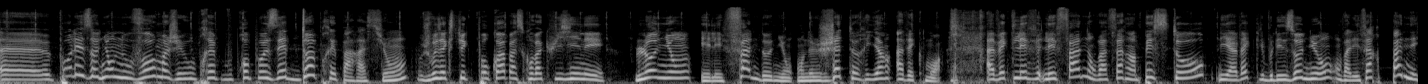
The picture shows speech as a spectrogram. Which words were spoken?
euh, pour les oignons nouveaux, moi je vais vous, proposer deux préparations. Je vous explique pourquoi, parce qu'on va cuisiner l'oignon et les fans d'oignons. On ne jette rien avec moi. Avec les, les fans, on va faire un pesto et avec les, les oignons, on va les faire paner.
